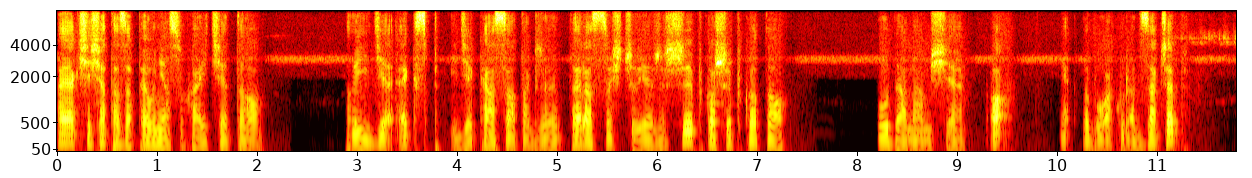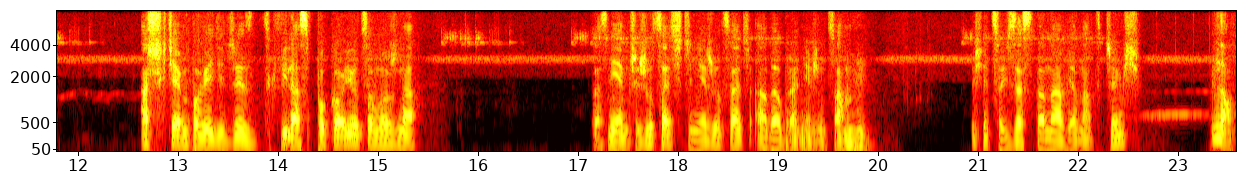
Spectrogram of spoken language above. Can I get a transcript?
A jak się siata zapełnia, słuchajcie, to to idzie exp, idzie kasa, także teraz coś czuję, że szybko, szybko to uda nam się. O, nie, to był akurat zaczep. Aż chciałem powiedzieć, że jest chwila spokoju, co można. Teraz nie wiem, czy rzucać, czy nie rzucać. A dobra, nie rzucam. Tu się coś zastanawia nad czymś. No,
